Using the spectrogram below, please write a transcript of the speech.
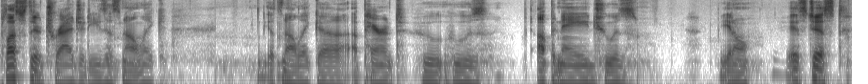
plus their tragedies. It's not like it's not like a, a parent who who's up in age who is, you know, it's just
